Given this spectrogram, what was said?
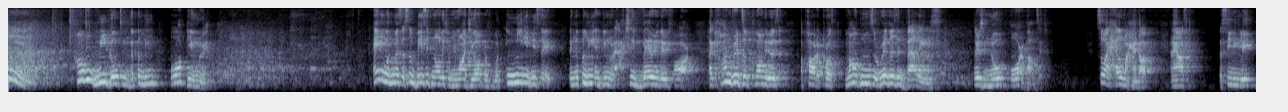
Hmm, how did we go to Ngapali or Piunle? Anyone who has some basic knowledge of Myanmar geography would immediately say that Ngapali and Piunle are actually very, very far, like hundreds of kilometers apart across mountains, rivers, and valleys. There's no or about it. So I held my hand up and I asked the seemingly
